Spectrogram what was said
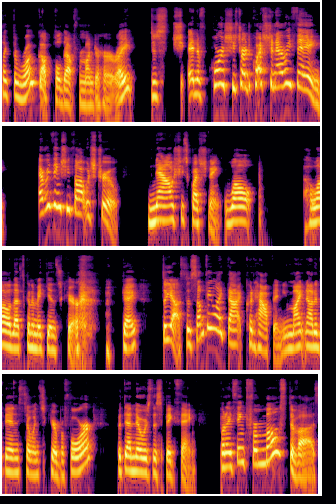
like the rug got pulled out from under her, right? Just she, and of course she started to question everything. Everything she thought was true. Now she's questioning. Well, hello, that's going to make you insecure. okay? So yeah, so something like that could happen. You might not have been so insecure before, but then there was this big thing. But I think for most of us,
